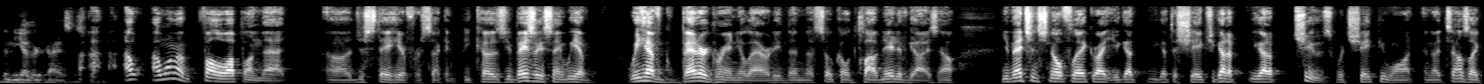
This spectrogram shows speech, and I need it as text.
than the other guys. as well. I, I want to follow up on that. Uh, just stay here for a second because you're basically saying we have we have better granularity than the so-called cloud native guys. Now, you mentioned Snowflake, right? You got you got the shapes. You got to you got to choose which shape you want, and it sounds like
